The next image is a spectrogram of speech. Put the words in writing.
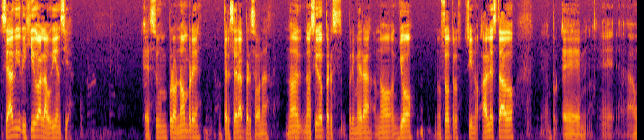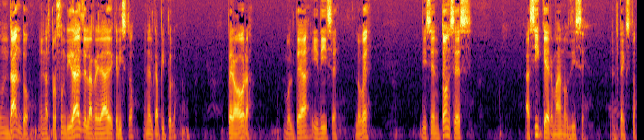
se ha dirigido a la audiencia. Es un pronombre tercera persona. No, no ha sido primera, no yo, nosotros, sino al estado eh, eh, ahondando en las profundidades de la realidad de Cristo en el capítulo. Pero ahora voltea y dice, lo ve. Dice entonces, así que hermanos, dice el texto,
